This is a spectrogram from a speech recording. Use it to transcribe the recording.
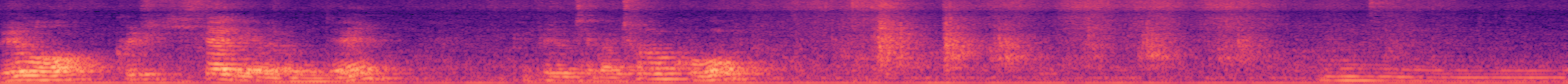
외워. 그릴 수 있어야 돼요 여러분들 별표 좀 제가 쳐놓고 음...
